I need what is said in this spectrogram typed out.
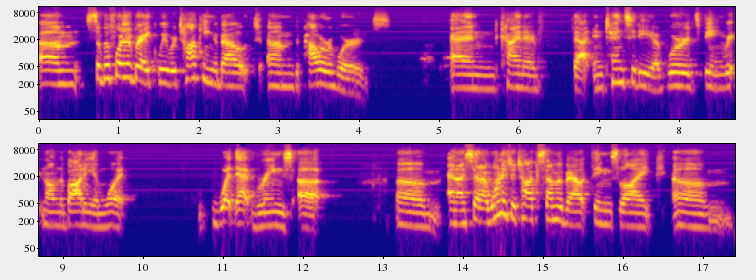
Um, so before the break, we were talking about um, the power of words and kind of that intensity of words being written on the body and what what that brings up. Um, and I said I wanted to talk some about things like um,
